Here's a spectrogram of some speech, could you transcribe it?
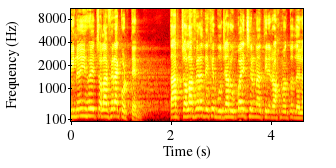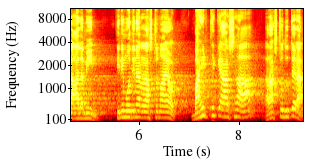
বিনয়ী হয়ে চলাফেরা করতেন। তার চলাফেরা দেখে বোঝার উপায় ছিল না তিনি রহমতুল্লাহ আলমিন। তিনি মদিনার রাষ্ট্রনায়ক। বাহির থেকে আসা রাষ্ট্রদূতেরা,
